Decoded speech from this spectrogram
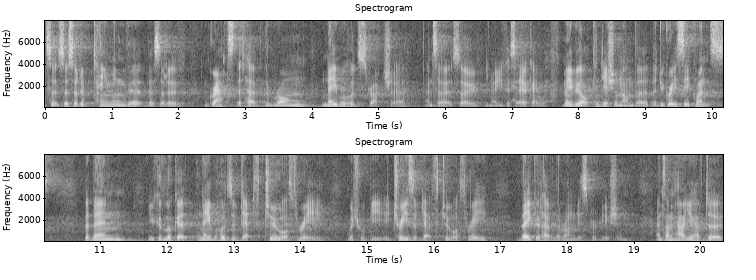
so, so sort of taming the, the sort of graphs that have the wrong neighborhood structure and so, so you know, you could say, okay, well, maybe I'll condition on the, the degree sequence, but then you could look at neighborhoods of depth 2 or 3, which would be trees of depth 2 or 3. They could have the wrong distribution. And somehow you have to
